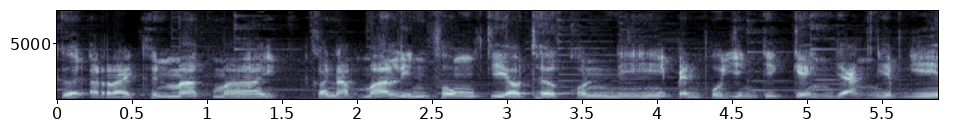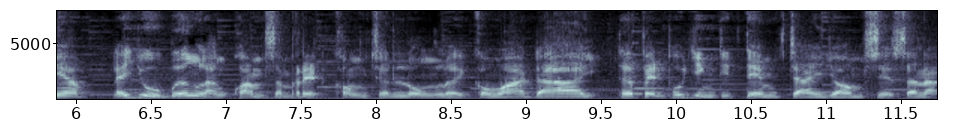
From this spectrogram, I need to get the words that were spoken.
เกิดอะไรขึ้นมากมาย ก็นับมาหลินฟงเจียวเธอคนนี้เป็นผู้หญิงที่เก่งอย่างเงียบๆและอยู่เบื้องหลังความสำเร็จของเฉินหลงเลยก็ว่าได้ เธอเป็นผู้หญิงที่เต็มใจยอมเสียสละ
